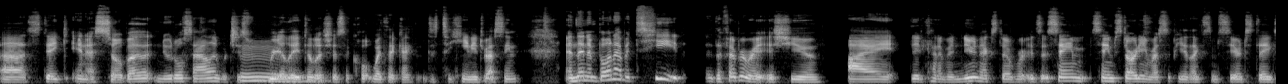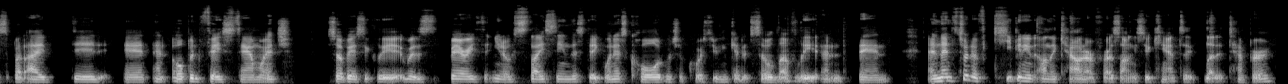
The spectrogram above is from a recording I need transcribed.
uh, steak in a soba noodle salad, which is really Mm. delicious, a cold, with like a, this tahini dressing. And then in Bon Appetit, the February issue, I did kind of a new next over. It's the same same starting recipe, like some seared steaks, but I did an, an open faced sandwich. So basically, it was very, th- you know, slicing the steak when it's cold, which of course you can get it so lovely and thin, and then sort of keeping it on the counter for as long as you can to let it temper.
